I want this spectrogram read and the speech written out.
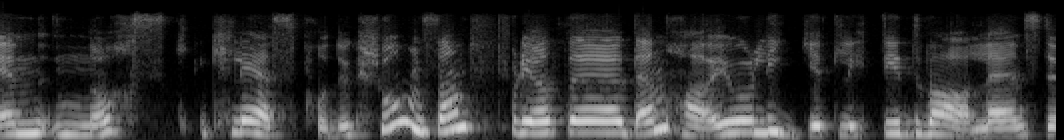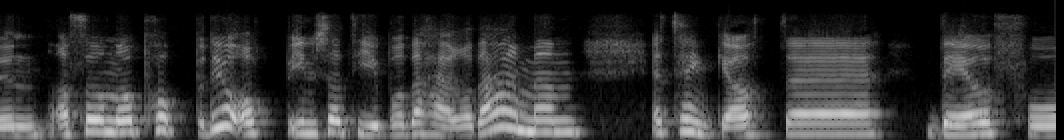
en norsk klesproduksjon. Sant? Fordi at eh, Den har jo ligget litt i dvale en stund. Altså Nå popper det jo opp initiativ både her og der, men jeg tenker at eh, det å få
